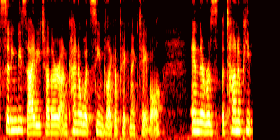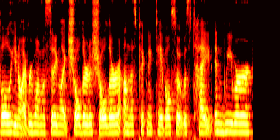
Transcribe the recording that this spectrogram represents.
sitting beside each other on kind of what seemed like a picnic table. And there was a ton of people you know everyone was sitting like shoulder to shoulder on this picnic table so it was tight. And we were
